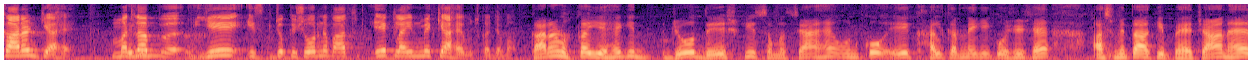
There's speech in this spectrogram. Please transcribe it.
कारण क्या है? मतलब ये इस जो किशोर ने बात एक लाइन में क्या है उसका जवाब? कारण उसका यह है कि जो देश की समस्याएँ हैं उनको एक हल करने की कोशिश है। अस्मिता की पहचान है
